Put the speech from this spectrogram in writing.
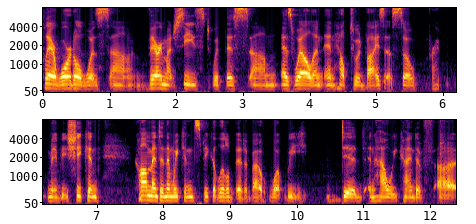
Claire Wardle was uh, very much seized with this um, as well and, and helped to advise us. So maybe she can comment and then we can speak a little bit about what we did and how we kind of, uh,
